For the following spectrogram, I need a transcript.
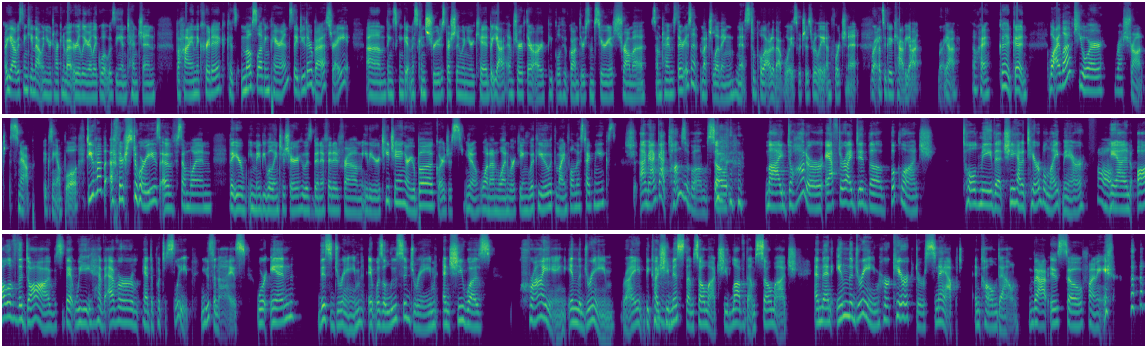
Oh, yeah. I was thinking that when you were talking about earlier, like what was the intention behind the critic? Because most loving parents, they do their best, right? Um, things can get misconstrued, especially when you're a kid. But yeah, I'm sure if there are people who've gone through some serious trauma, sometimes there isn't much lovingness to pull out of that voice, which is really unfortunate. Right. That's a good caveat. right. Yeah. Okay. Good. Good. Well, I loved your restaurant snap example. Do you have other stories of someone that you're you may be willing to share who has benefited from either your teaching or your book or just, you know, one-on-one working with you with mindfulness techniques? I mean, I've got tons of them. So my daughter, after I did the book launch, told me that she had a terrible nightmare. oh, And all of the dogs that we have ever had to put to sleep, euthanize, were in this dream. It was a lucid dream. And she was crying in the dream, right? Because she Mhm. missed them so much. She loved them so much. And then in the dream, her character snapped and calmed down. that is so funny.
